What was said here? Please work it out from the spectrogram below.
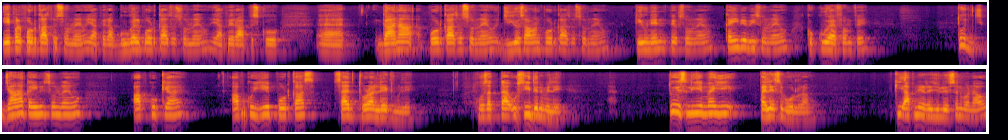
एप्पल पॉडकास्ट पे सुन रहे हो या फिर आप गूगल पॉडकास्ट पे सुन रहे हो या फिर आप इसको गाना पॉडकास्ट पे सुन रहे हो जियो सावन पॉडकास्ट पे सुन रहे हो ट्यून इन पे सुन रहे हो, कहीं पे भी सुन रहे हो, कुकू एफ़ पे तो जहाँ कहीं भी सुन रहे हो, आपको क्या है? आपको ये पॉडकास्ट शायद थोड़ा लेट मिले, हो सकता है उसी दिन मिले। तो इसलिए मैं ये पहले से बोल रहा हूँ कि आपने रेजोल्यूशन बनाओ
